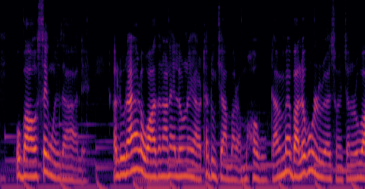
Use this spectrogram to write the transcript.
။ ကိုဘာကိုစိတ်ဝင်စားရလဲ။လူတိုင်းကတော့ဝါသနာနဲ့အလုံးနဲ့ရတော့ထပ်တူကြမှာတော့မဟုတ်ဘူးဒါပေမဲ့ဘာလို့ဖို့လိုလဲဆိုရင်ကျွန်တော်တို့က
